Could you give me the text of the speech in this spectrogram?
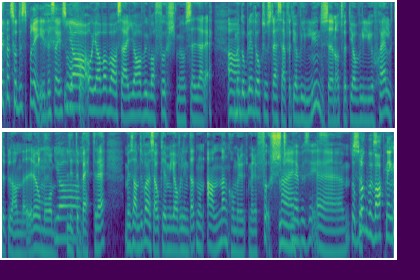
alltså, så det sprider sig så Ja, fort. och jag var bara så här, jag vill vara först med att säga det. Men då blev det också stress här för att jag ville ju inte säga något för att jag ville ju själv typ landa i det och må Ja. lite bättre. Men samtidigt var jag så här, okej men jag vill inte att någon annan kommer ut med det först. Nej. Nej precis. Ehm, Så så- bloggbevakning.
